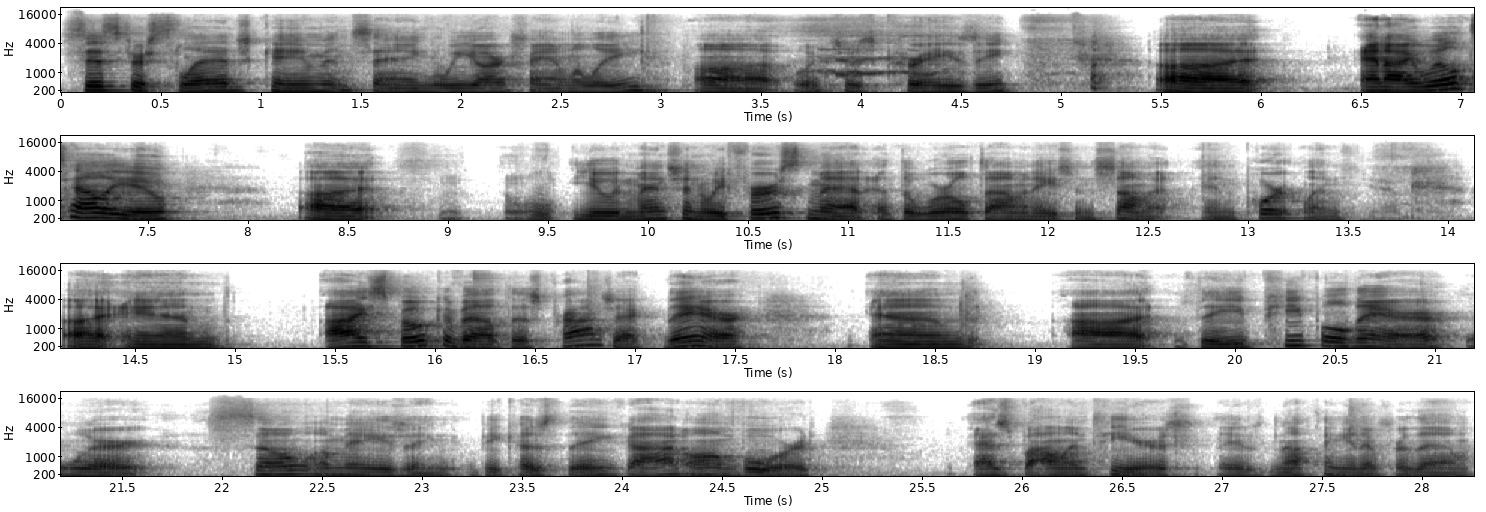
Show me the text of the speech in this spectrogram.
Sister Sledge came and sang We Are Family, uh, which was crazy. Uh, and I will tell you, uh, you had mentioned we first met at the World Domination Summit in Portland. Uh, and I spoke about this project there, and uh, the people there were so amazing because they got on board as volunteers. There's nothing in it for them.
